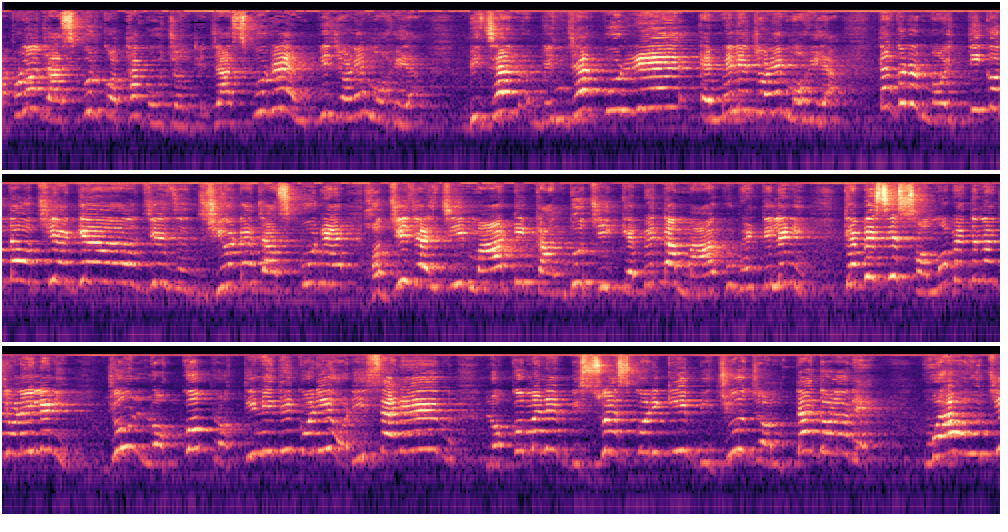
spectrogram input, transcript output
আপনার যাজপুর কথা কৌন যাজপুরের এমপি জনে মহিলা বিঞ্ঝারপুরের এমএলএ জনে মহিলা তাঁর নৈতিকতা অজ্ঞা যে ঝিওটা যাজপুরে হজি যাইছি মাটি কান্দুছি কেবে তা মা কু ভেটিলে কেবে সে সমবেদনা জনাইলে যে লোক প্রতি ଲୋକମାନେ ବିଶ୍ୱାସ କରିକି ବିଜୁ ଜନତା ଦଳରେ କୁହାହଉଛି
